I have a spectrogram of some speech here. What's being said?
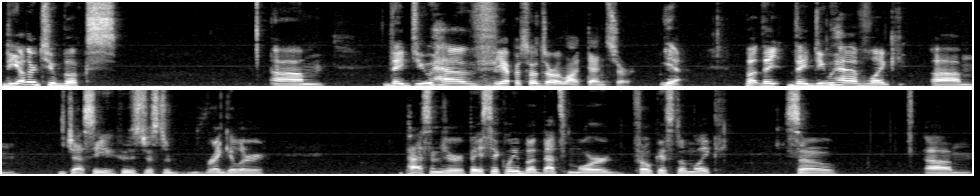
the other two books, um, they do have The episodes are a lot denser. yeah, but they they do have like um, Jesse, who's just a regular passenger basically, but that's more focused on like so. Um,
